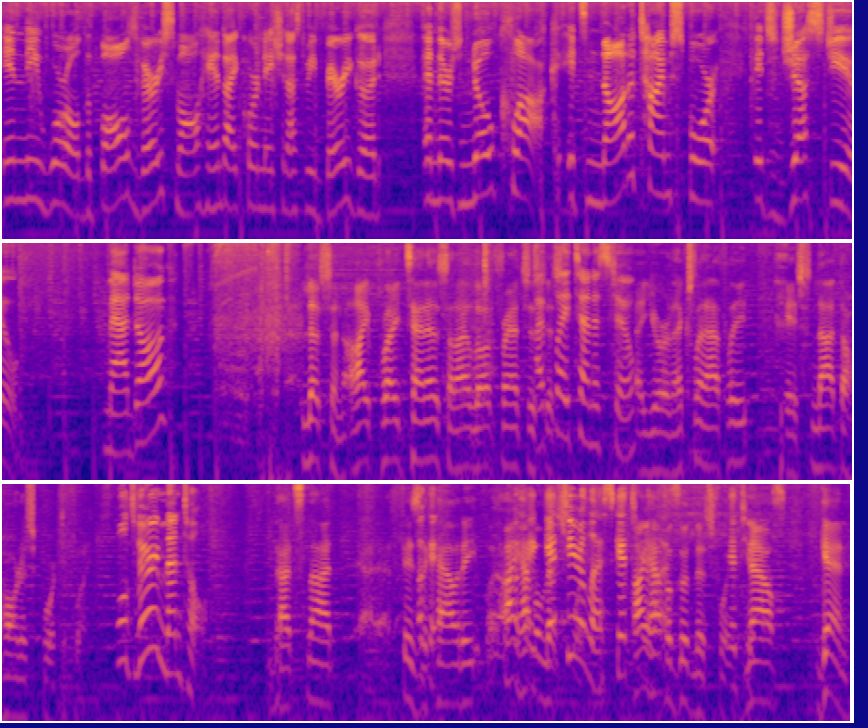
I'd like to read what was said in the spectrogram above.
in the world. The ball's very small, hand-eye coordination has to be very good, and there's no clock. It's not a time sport, it's just you. Mad Dog? Listen, I play tennis and I love Frances. I play tennis too. You're an excellent athlete. It's not the hardest sport to play. Well, it's very mental. That's not uh, physicality. But I have Okay, a get list. to your list, get to I your have list. a good list for you. Now, list. again,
